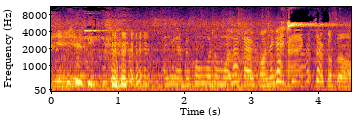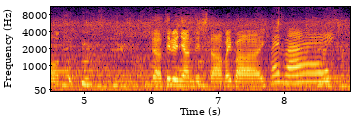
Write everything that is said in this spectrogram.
いえいえ。ありがとう。今後とも仲良くお願いします、はい、こちらこそ。じゃあてるにゃんでした。バイバイ。バイバイ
